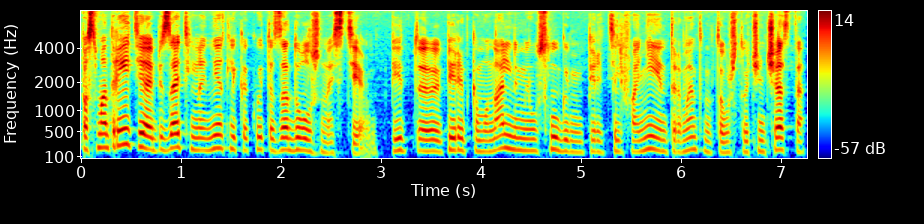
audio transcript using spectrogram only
Посмотрите обязательно, нет ли какой-то задолженности перед, э, перед коммунальными услугами, перед телефонией, интернетом, потому что очень часто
